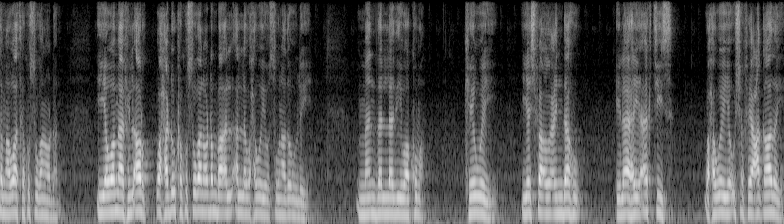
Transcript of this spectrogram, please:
samaawaadka ku sugan oo dhan iyo wamaa fi lard waxa dhulka ku sugan oo dhan baa alla waxa weeye usugnaado uu leeyahay man da ladii waa kuma kee weeye yashfacu cindahu ilaahay agtiisa waxa weeye u shafeeco qaadaya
